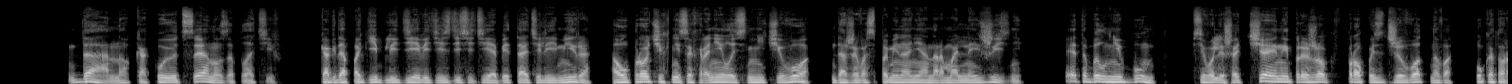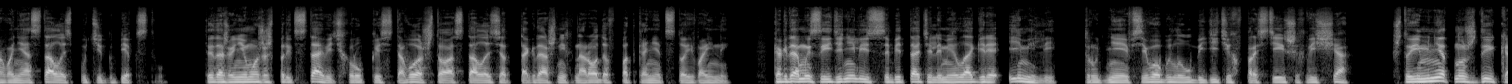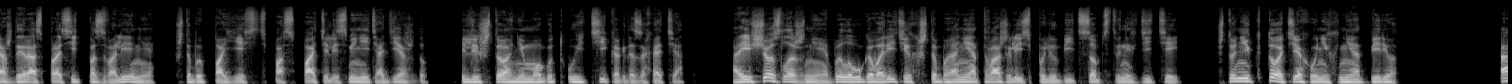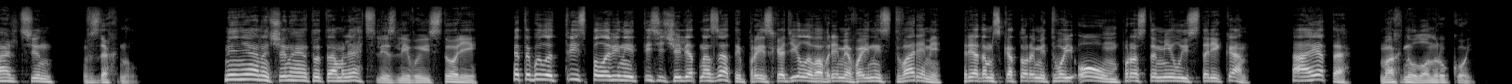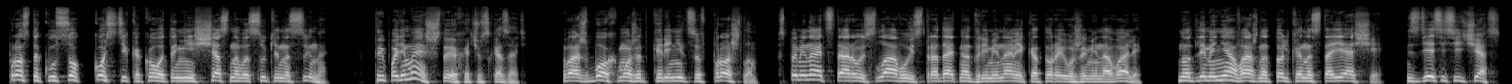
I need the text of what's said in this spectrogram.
Да, но какую цену заплатив? когда погибли 9 из 10 обитателей мира, а у прочих не сохранилось ничего, даже воспоминания о нормальной жизни. Это был не бунт, всего лишь отчаянный прыжок в пропасть животного, у которого не осталось пути к бегству. Ты даже не можешь представить хрупкость того, что осталось от тогдашних народов под конец той войны. Когда мы соединились с обитателями лагеря Имели, труднее всего было убедить их в простейших вещах, что им нет нужды каждый раз просить позволения, чтобы поесть, поспать или сменить одежду, или что они могут уйти, когда захотят. А еще сложнее было уговорить их, чтобы они отважились полюбить собственных детей, что никто тех у них не отберет. Альтин вздохнул. «Меня начинают утомлять слезливые истории. Это было три с половиной тысячи лет назад и происходило во время войны с тварями, рядом с которыми твой Оум просто милый старикан. А это, — махнул он рукой, — просто кусок кости какого-то несчастного сукина сына. Ты понимаешь, что я хочу сказать? Ваш бог может корениться в прошлом, вспоминать старую славу и страдать над временами, которые уже миновали. Но для меня важно только настоящее, здесь и сейчас».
